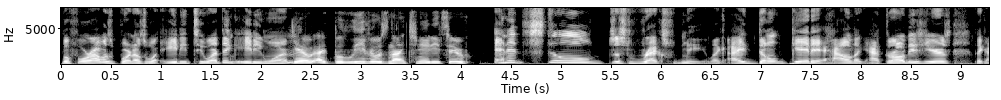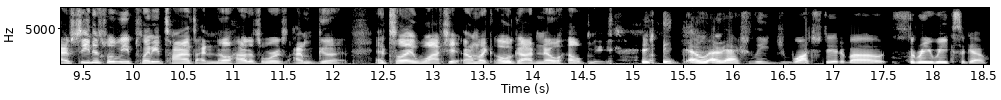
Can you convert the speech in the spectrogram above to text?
Before I was born, I was what, 82? I think 81? Yeah, I believe it was 1982. And it still just wrecks me. Like I don't get it how like after all these years, like I've seen this movie plenty of times. I know how this works. I'm good until I watch it. I'm like, oh god, no, help me. It, it, I, I actually watched it about three weeks ago.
